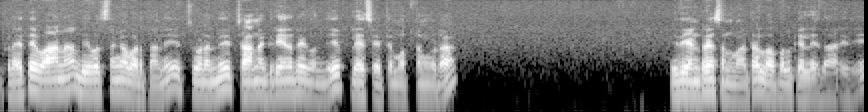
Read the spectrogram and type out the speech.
ఇక్కడైతే వాన బీభత్సంగా పడుతుంది. చూడండి చాలా గ్రీనరీగా ఉంది ప్లేస్ అయితే మొత్తం కూడా. ఇది ఎంట్రన్స్ అనమాట లోపలికి వెళ్ళే దారి ఇది.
